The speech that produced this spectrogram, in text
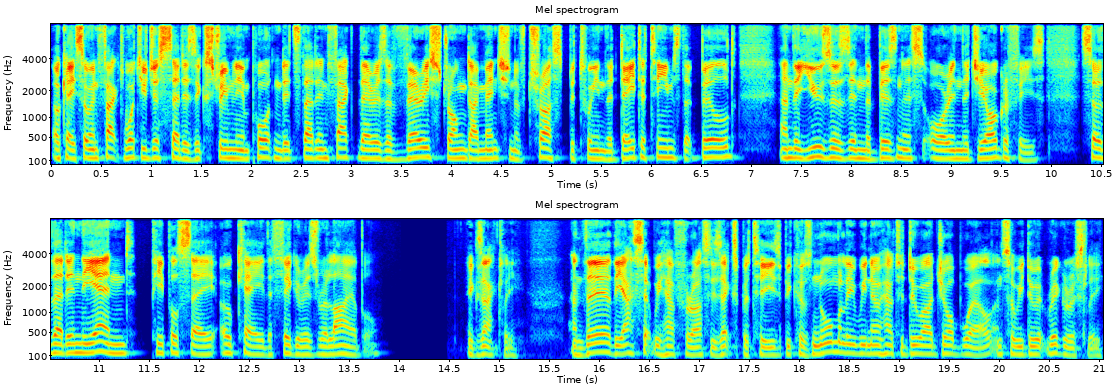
Okay, so in fact, what you just said is extremely important. It's that in fact, there is a very strong dimension of trust between the data teams that build and the users in the business or in the geographies, so that in the end, people say, okay, the figure is reliable. Exactly. And there, the asset we have for us is expertise because normally we know how to do our job well, and so we do it rigorously.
